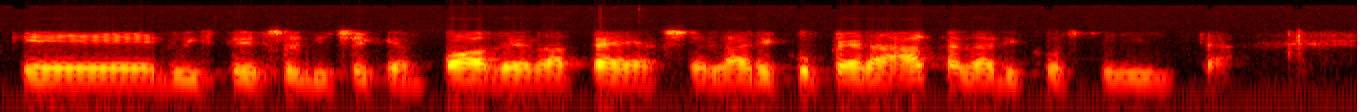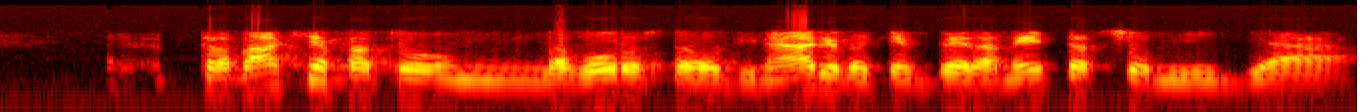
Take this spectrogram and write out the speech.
che lui stesso dice che un po' aveva perso, l'ha recuperata, l'ha ricostruita. Trabacchi ha fatto un lavoro straordinario perché veramente assomiglia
